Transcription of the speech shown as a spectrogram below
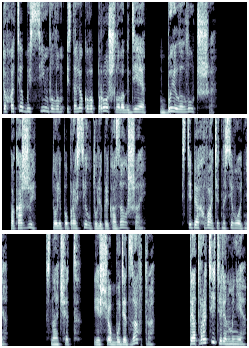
то хотя бы символом из далекого прошлого, где было лучше. «Покажи», — то ли попросил, то ли приказал Шай. «С тебя хватит на сегодня». Значит, еще будет завтра? Ты отвратителен мне.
